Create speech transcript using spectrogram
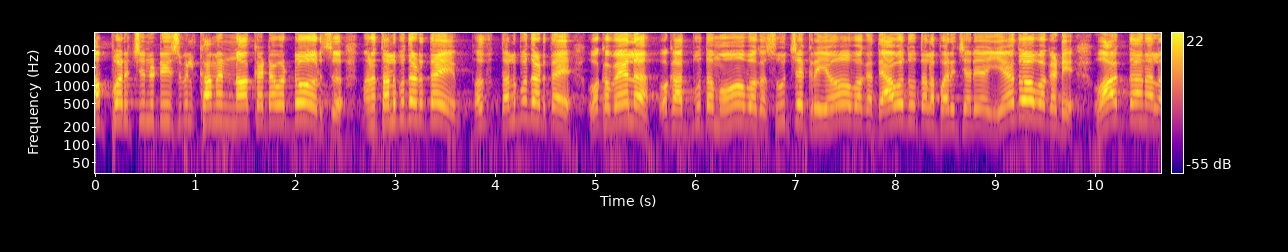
Opportunities will come and knock at our doors మన తలుపు తడతాయి తలుపు తడతాయి. ఒకవేళ ఒక అద్భుతమో ఒక సూచక్రియో ఒక దేవదూతల పరిచర్య ఏదో ఒకటి వాగ్దానాల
